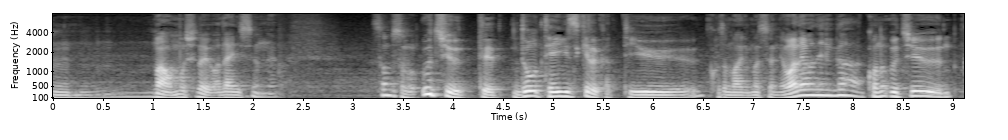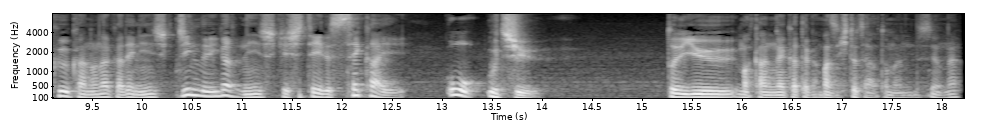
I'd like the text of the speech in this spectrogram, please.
うん、まあ面白い話題ですよね。そもそも宇宙ってどう定義づけるかっていうこともありますよね。我々がこの宇宙空間の中で認識、人類が認識している世界を宇宙という、まあ、考え方がまず一つあると思うんですよね。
